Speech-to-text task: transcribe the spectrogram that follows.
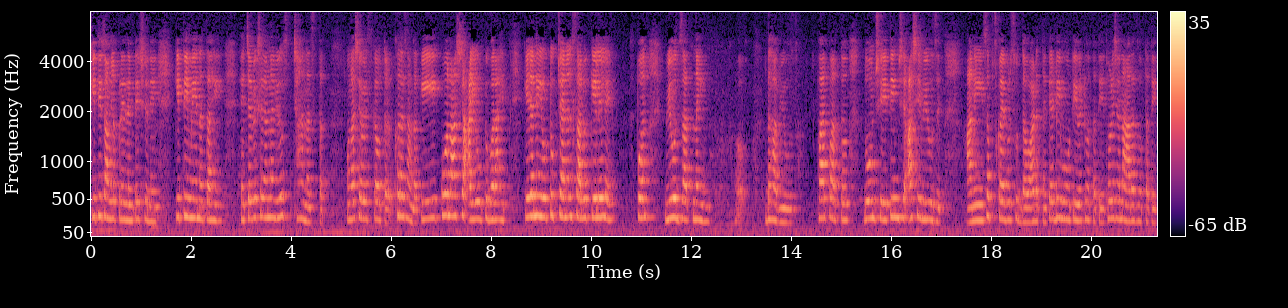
किती चांगलं प्रेझेंटेशन आहे किती मेहनत आहे ह्याच्यापेक्षा त्यांना व्ह्यूज छान असतात. मग अशा वेळेस काय होतं? खरं सांगा की कोण अशा आई युट्यूबर आहेत की ज्यांनी युट्यूब चॅनल चालू केलेले आहे, पण व्ह्यूज जात नाही? दहा व्ह्यूज फार फार तर दोनशे तीनशे असे व्ह्यूज आहेत. आणि सबस्क्रायबर सुद्धा वाढत नाही. त्या डिमोटिवेट होतात ते थोडेसे नाराज होतात ते.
